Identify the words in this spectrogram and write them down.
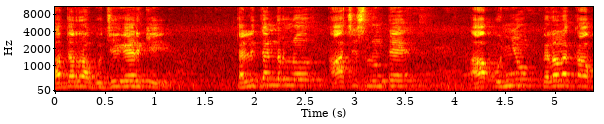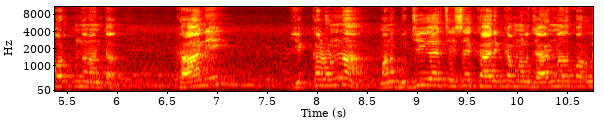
భద్రరావు బుజ్జి గారికి తల్లిదండ్రులు ఆశీస్సులుంటే ఆ పుణ్యం పిల్లలకు కాపాడుతుందని అంటారు. కానీ ఇక్కడున్న మన బుజ్జి గారు చేసే కార్యక్రమాలు జగన్నాథపురం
